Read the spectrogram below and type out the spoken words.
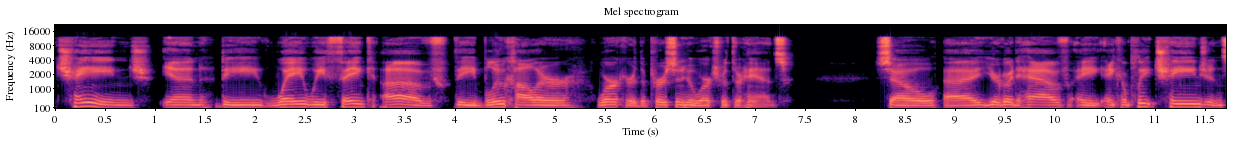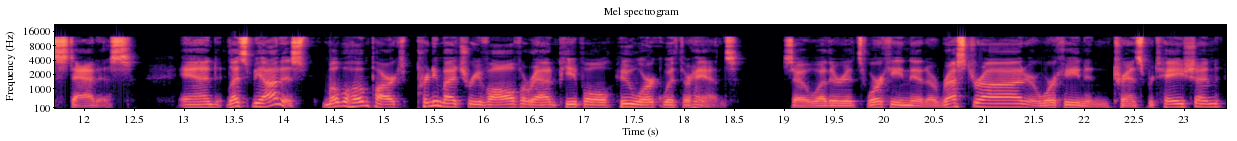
change in the way we think of the blue collar worker, the person who works with their hands. So uh, you're going to have a, a complete change in status. And let's be honest, mobile home parks pretty much revolve around people who work with their hands. So, whether it's working at a restaurant or working in transportation,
